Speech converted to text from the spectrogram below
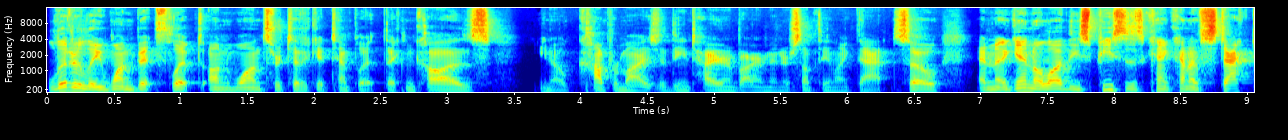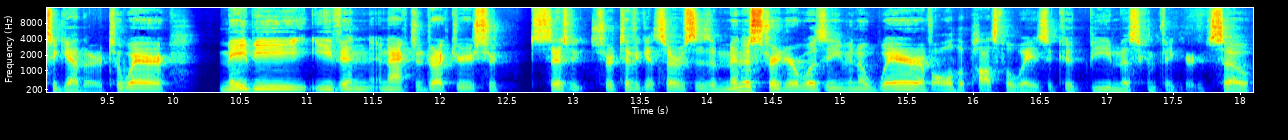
literally one bit flipped on one certificate template that can cause you know compromise of the entire environment or something like that so and again a lot of these pieces can kind of stack together to where maybe even an active directory certificate services administrator wasn't even aware of all the possible ways it could be misconfigured. So,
